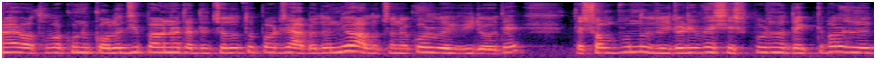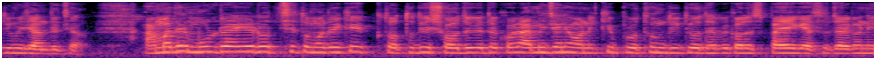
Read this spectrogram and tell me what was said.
নাই অথবা কোনো কলেজই পাও নাই, তাদের চতুর্থ পর্যায়ে আবেদন নিয়েও আলোচনা করব এই ভিডিওতে। তা সম্পূর্ণ ভিডিওটি প্রায় শেষ পর্যন্ত দেখতে পারো যদি তুমি জানতে চাও। আমাদের মূল টার্গেট হচ্ছে তোমাদেরকে তথ্য দিয়ে সহযোগিতা করা। আমি জানি অনেকে প্রথম, দ্বিতীয় ধাপে কলেজ পেয়ে গেছো, যার কারণে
